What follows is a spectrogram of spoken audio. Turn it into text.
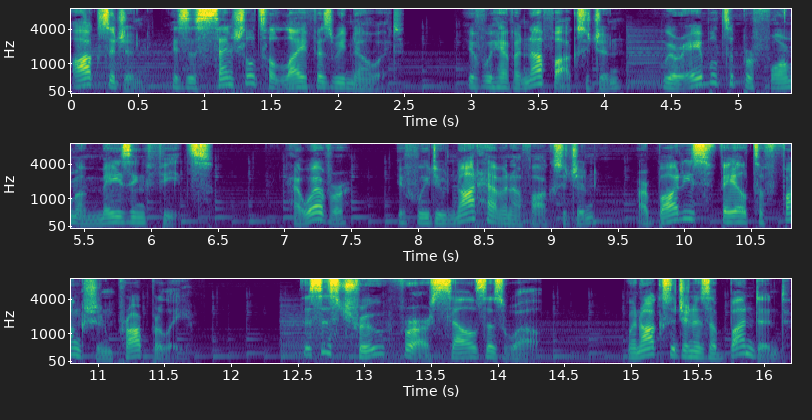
Oxygen is essential to life as we know it. If we have enough oxygen, we are able to perform amazing feats. However, if we do not have enough oxygen, our bodies fail to function properly. This is true for our cells as well. When oxygen is abundant,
